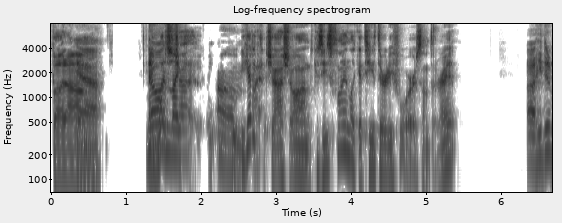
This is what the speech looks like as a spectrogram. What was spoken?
But um, yeah no what's and like Jo- um, you got to get Josh on because he's flying like a T thirty four or something, right? uh, he did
